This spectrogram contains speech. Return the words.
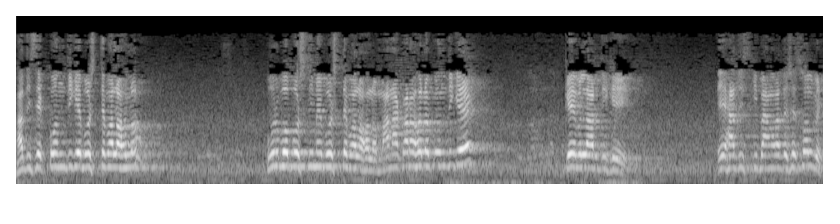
হাদিসে কোন দিকে বসতে বলা হলো? পূর্ব পশ্চিমে বসতে বলা হলো। মানা করা হলো কোন দিকে? কেবলার দিকে। এই হাদিস কি বাংলাদেশে চলবে?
